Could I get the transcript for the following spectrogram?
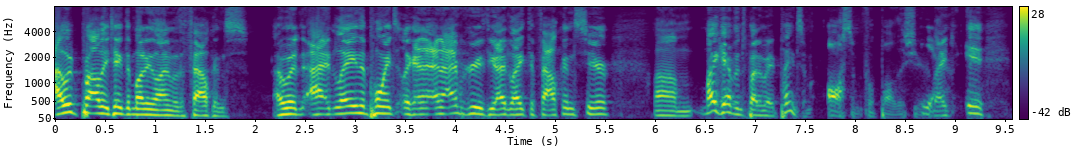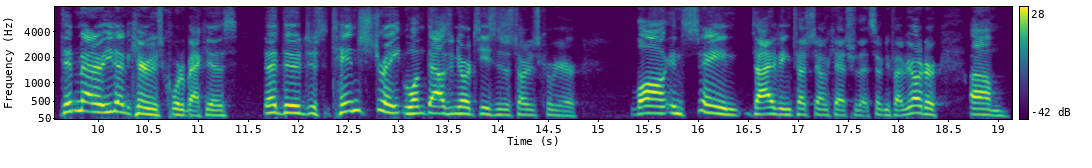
I would probably take the money line with the Falcons. I would. I'd lay the points. Like, and I agree with you. I'd like the Falcons here. Um, Mike Evans, by the way, playing some awesome football this year. Yeah. Like, it didn't matter. He doesn't care who his quarterback is. That dude just ten straight one thousand yard seasons to start his career. Long, insane diving touchdown catch for that seventy five yarder. Um,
